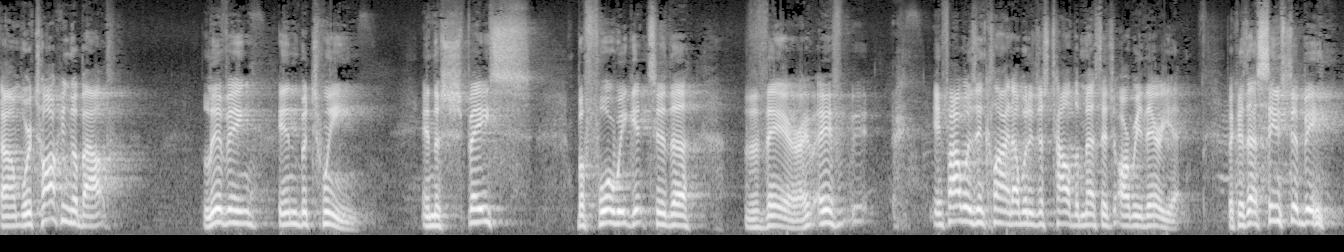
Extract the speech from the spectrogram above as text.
um, we're talking about living in between, in the space before we get to the there. If, if I was inclined, I would have just titled the message, Are We There Yet? Because that seems to be,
